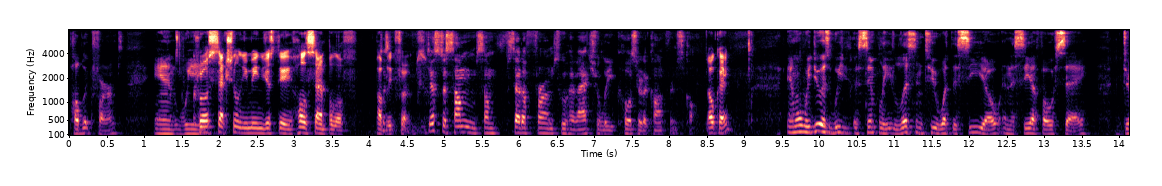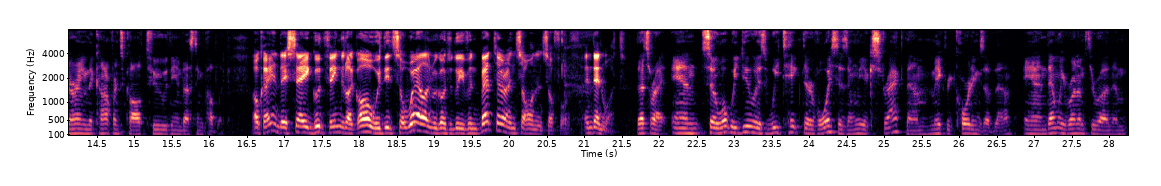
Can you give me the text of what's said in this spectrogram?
public firms, and we Cross sectional, you mean just a whole sample of public firms? Just a, some some set of firms who have actually hosted a conference call. Okay. And what we do is we uh, simply listen to what the CEO and the CFO say during the conference call to the investing public. Okay, and they say good things like, oh, we did so well and we're going to do even better, and so on and so forth. And then what? That's right. And so what we do is we take their voices and we extract them, make recordings of them, and then we run them through an, em-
